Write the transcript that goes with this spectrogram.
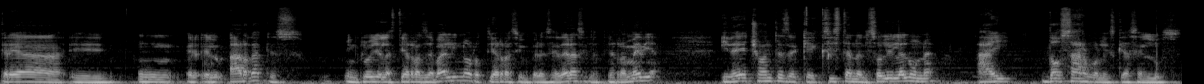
crea eh, el, Arda, que incluye las tierras de Valinor o tierras imperecederas y la Tierra Media. Y de hecho, antes de que existan el Sol y la Luna, hay dos árboles que hacen luz.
